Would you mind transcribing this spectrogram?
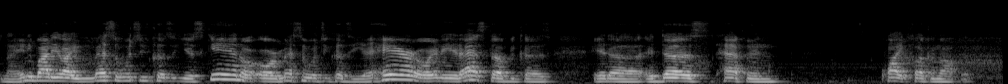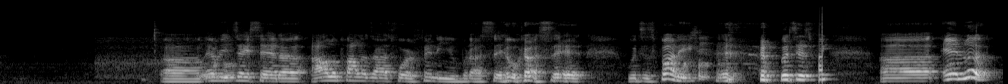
like anybody like messing with you because of your skin or, or messing with you because of your hair or any of that stuff because it uh it does happen quite fucking often. Um, Ebony J said, uh, "I'll apologize for offending you, but I said what I said," which is funny, which is funny. Uh, and look,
